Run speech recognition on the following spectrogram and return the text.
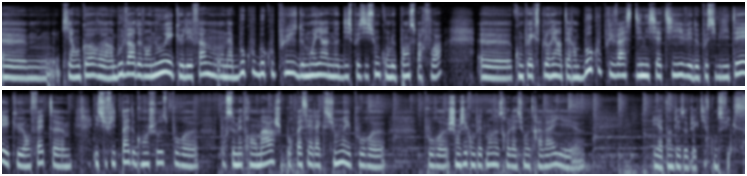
qu'il y a encore un boulevard devant nous et que les femmes, on a beaucoup, beaucoup plus de moyens à notre disposition qu'on le pense parfois, qu'on peut explorer un terrain beaucoup plus vaste d'initiatives et de possibilités et que, en fait, euh, il suffit pas de grand-chose pour, euh, pour se mettre en marche, pour passer à l'action et pour, euh, pour changer complètement notre relation au travail et, et atteindre les objectifs qu'on se fixe.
